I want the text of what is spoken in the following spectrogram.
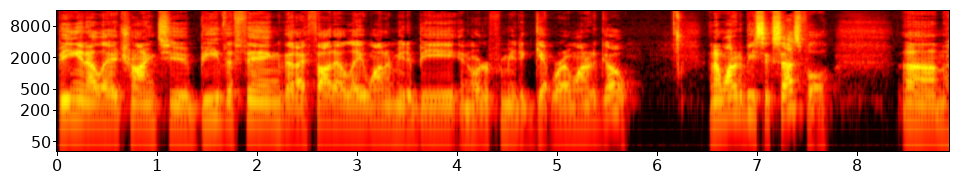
being in LA, trying to be the thing that I thought LA wanted me to be in order for me to get where I wanted to go and I wanted to be successful. Um,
